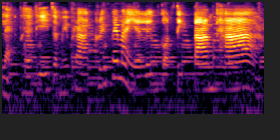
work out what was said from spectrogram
และเพื่อที่จะไม่พลาดคลิปใหม่ๆอย่าลืมกดติดตามค่ะ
